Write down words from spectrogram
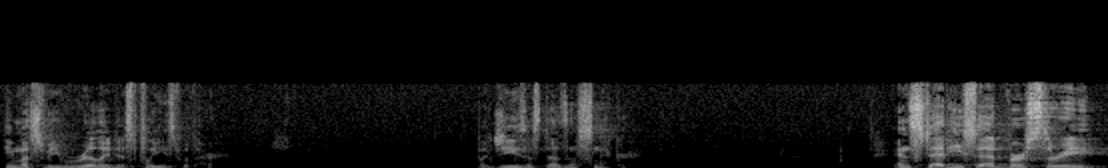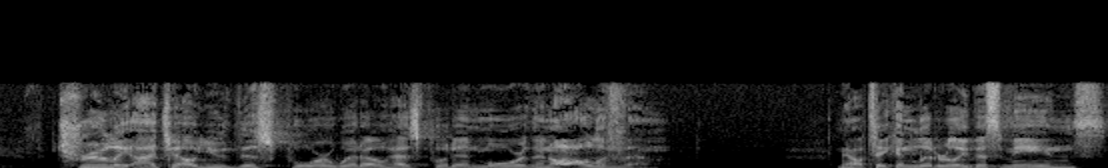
He must be really displeased with her. But Jesus doesn't snicker. Instead, he said, verse 3 Truly I tell you, this poor widow has put in more than all of them. Now, taken literally, this means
